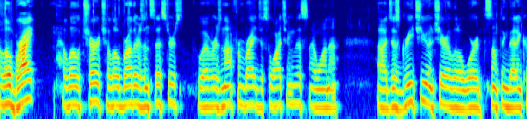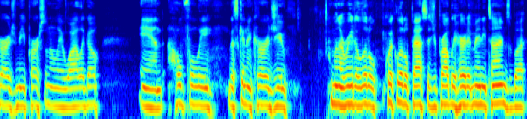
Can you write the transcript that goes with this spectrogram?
Hello, Bryte. Hello, church. Hello, brothers and sisters. Whoever is not from Bryte, just watching this, I want to uh, just greet you and share a little word, something that encouraged me personally a while ago. And hopefully, this can encourage you. I'm going to read a little quick little passage. You probably heard it many times, but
